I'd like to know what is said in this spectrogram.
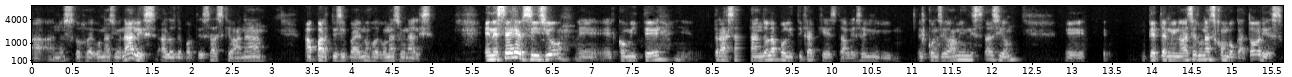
a, nuestros juegos nacionales, a los deportistas que van a, a participar en los juegos nacionales. En este ejercicio, eh, el comité, eh, trazando la política que establece el, Consejo de Administración, eh, determinó hacer unas convocatorias,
